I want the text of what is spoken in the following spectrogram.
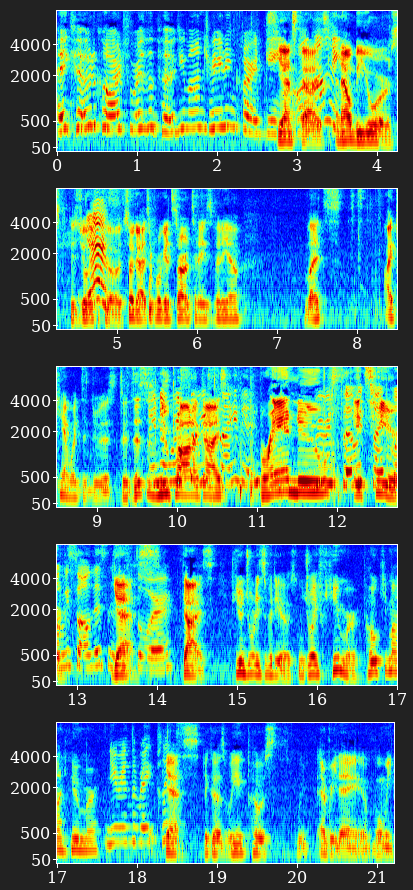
a code card for the Pokemon trading card game. yes, guys, online. and that will be yours because you'll get Yes. the code. So, guys, before we get started today's video, let's. I can't wait to do this. 'cause This is a new product, so guys. excited. Brand new. We were so it's excited here. when we saw this in yes, the store. guys. If you enjoy these videos, enjoy humor, Pokemon humor. You're in the right place. Yes, because we post we, every day uh, when we.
